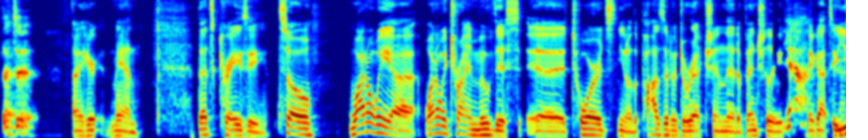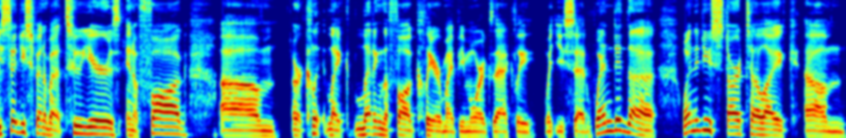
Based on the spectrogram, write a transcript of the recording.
that's it. I hear, man, that's crazy. So why don't we uh, why don't we try and move this uh, towards you know the positive direction that eventually yeah. it got to? Yeah. You said you spent about two years in a fog, um, or cl- like letting the fog clear might be more exactly what you said. When did the when did you start to like? Um,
